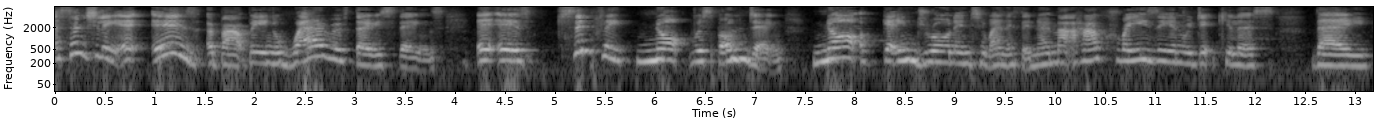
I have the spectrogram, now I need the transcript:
Essentially, it is about being aware of those things. It is simply not responding, not getting drawn into anything, no matter how crazy and ridiculous they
